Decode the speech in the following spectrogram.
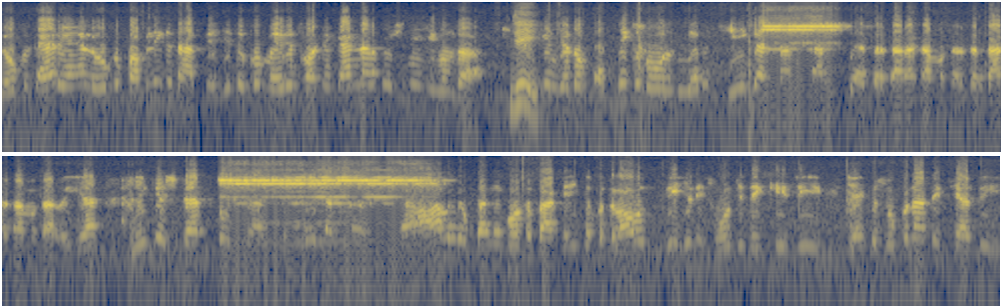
ਲੋਕ ਕਹਿ ਰਹੇ ਹਨ ਲੋਕ ਪਬਲਿਕ ਦੱਸਦੇ ਜੀ ਦੇਖੋ ਮੇਰੇ ਤੁਹਾਡੇ ਕਹਿਣ ਨਾਲ ਕੁਝ ਨਹੀਂ ਜੀ ਹੁੰਦਾ। ਲੇਕਿਨ ਜਦੋਂ ਪਬਲਿਕ ਬੋਲਦੀ ਹੈ ਵੀ ਠੀਕ ਹੈ ਕੰਮ ਕਰ ਰਹੀ ਹੈ ਸਰਕਾਰਾਂ ਕੰਮ ਹੈ ਲੇਕਿਨ ਸਟੈਪ ਤੋਂ ਆਮ ਲੋਕਾਂ ਨੇ ਵੋਟ ਪਾ ਕੇ ਇੱਕ ਬਦਲਾਅ ਦੀ ਜਿਹੜੀ ਸੋਚ ਦੇਖੀ ਸੀ ਜਾਂ ਇੱਕ ਸੁਪਨਾ ਦੇਖਿਆ ਸੀ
